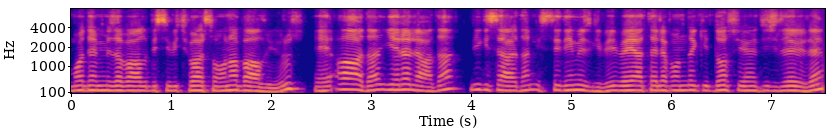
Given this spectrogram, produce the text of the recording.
modemimize bağlı bir switch varsa ona bağlıyoruz. E, A'da, yerel A'da bilgisayardan istediğimiz gibi veya telefondaki dosya yöneticileriyle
